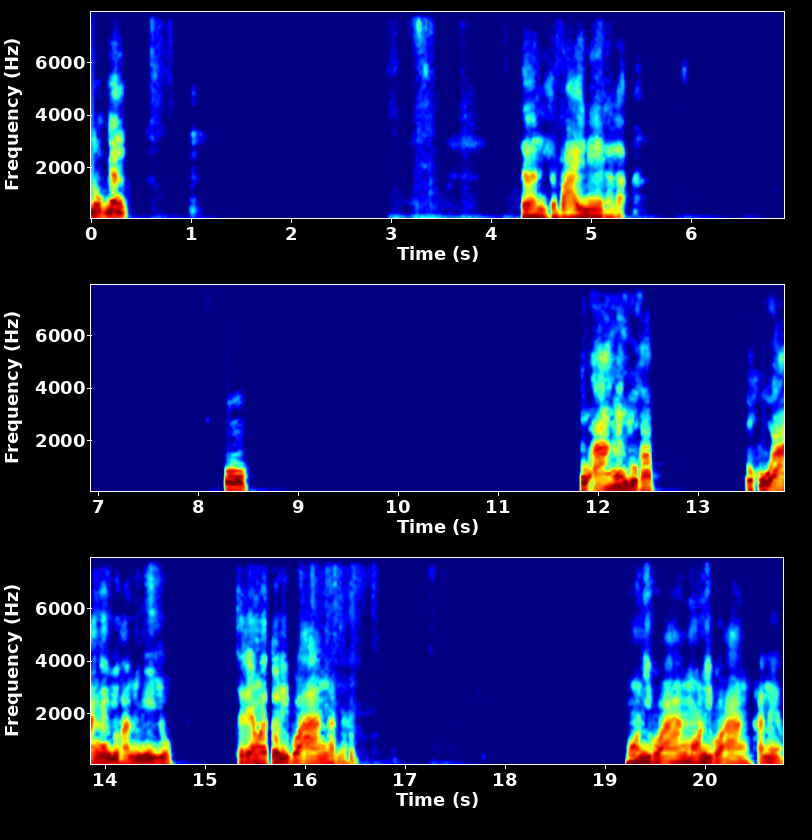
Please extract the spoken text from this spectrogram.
นกยังเต้านี่ก็บแน่แล้วล่ะ โอ้ ตัวอ่างยังอยู่ครับ ตัวคู่อ่างยังอยู่หันมีอยู่ แสดงว่าตัวนี้บ่อ่างกันนะหมอหนีบ่อ่างหมอหนีบ่อ่างคันแนว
